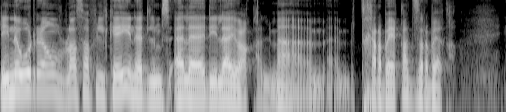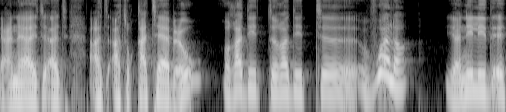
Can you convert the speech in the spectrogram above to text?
لأنه وراهم البلاصه فين كاين هذه المساله هذه لا يعقل ما تخربيقه تزربيقه يعني غتبقى تابعوا غادي غادي فوالا يعني اللي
